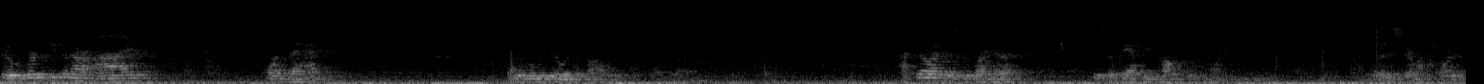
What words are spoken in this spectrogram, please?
So if we're keeping our eyes on that, then we'll be doing the Father's business. I feel like this was like a this is a family talk this morning. I just wanted to share my heart.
